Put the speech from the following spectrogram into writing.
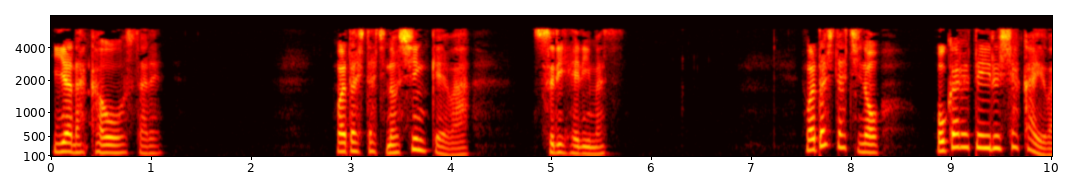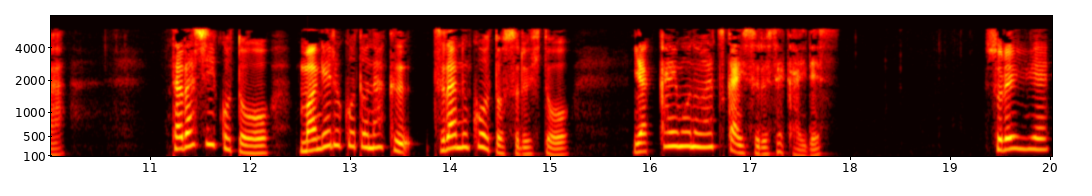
嫌な顔をされ、私たちの神経はすり減ります。私たちの置かれている社会は、正しいことを曲げることなく貫こうとする人を厄介者扱いする世界です。それゆえ、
